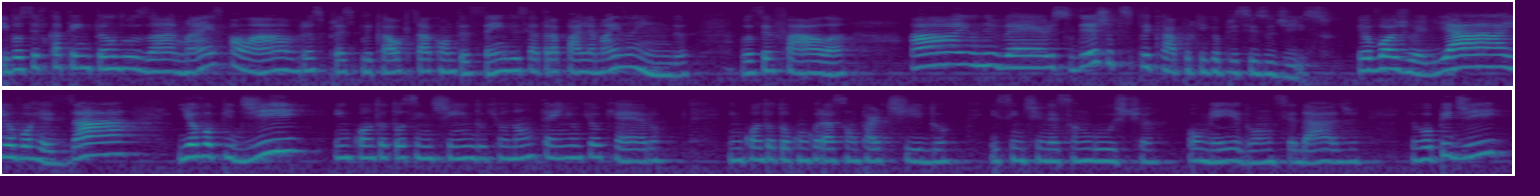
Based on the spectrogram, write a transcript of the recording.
E você fica tentando usar mais palavras para explicar o que está acontecendo e se atrapalha mais ainda. Você fala, ai, universo, deixa eu te explicar por que, que eu preciso disso. Eu vou ajoelhar eu vou rezar e eu vou pedir enquanto eu estou sentindo que eu não tenho o que eu quero, enquanto eu estou com o coração partido e sentindo essa angústia, ou medo, ou ansiedade. Eu vou pedir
